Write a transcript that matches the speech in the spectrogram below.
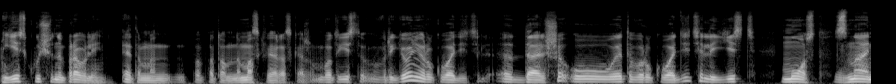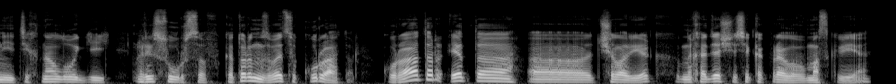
есть куча направлений. Это мы потом на Москве расскажем. Вот есть в регионе руководитель. Э, дальше у этого руководителя есть мост знаний, технологий, ресурсов, который называется куратор. Куратор — это э, человек, находящийся, как правило, в Москве,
